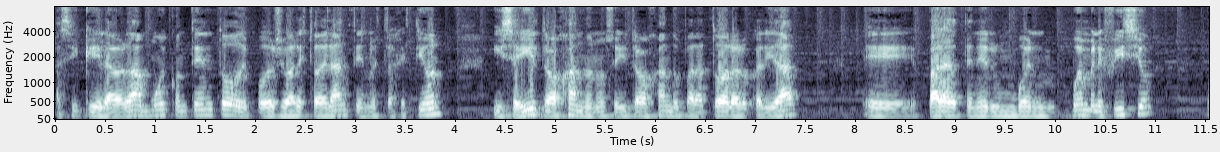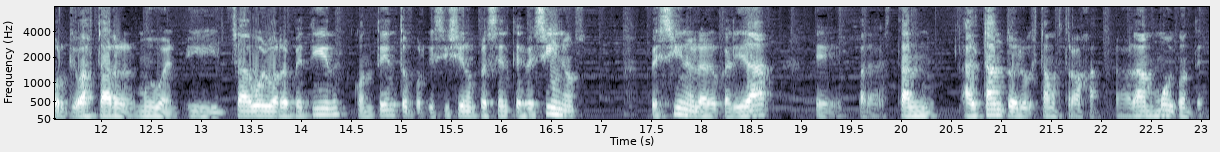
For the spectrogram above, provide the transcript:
Así que la verdad muy contento de poder llevar esto adelante en nuestra gestión y seguir trabajando, ¿no? Seguir trabajando para toda la localidad para tener un buen, buen beneficio porque va a estar muy bueno. Y ya vuelvo a repetir, contento porque se hicieron presentes vecinos, vecinos de la localidad eh, para estar al tanto de lo que estamos trabajando. La verdad, muy contento.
